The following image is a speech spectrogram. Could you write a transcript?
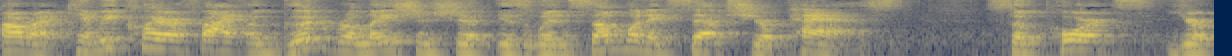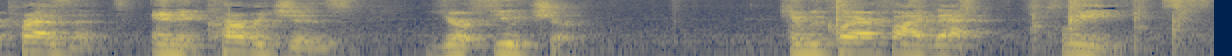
All right, can we clarify a good relationship is when someone accepts your past supports your present and encourages your future. Can we clarify that, please?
